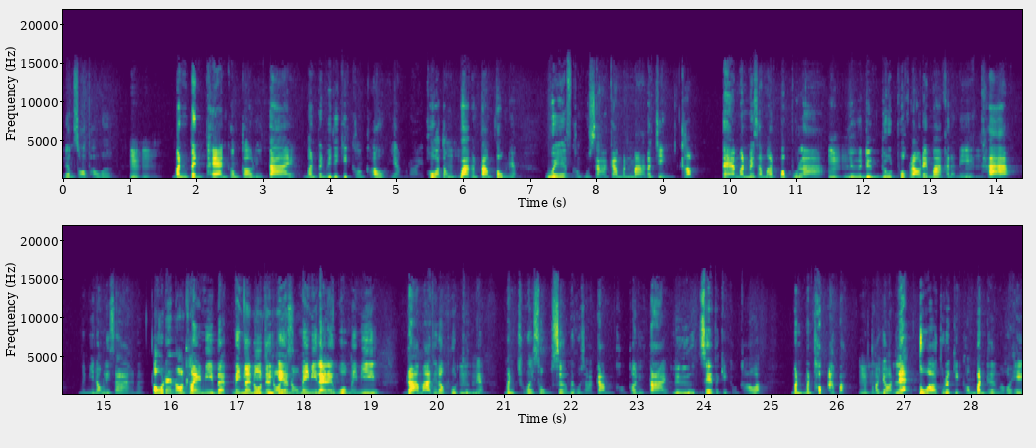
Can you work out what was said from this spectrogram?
เรื่อง soft power อืมอืมมันเป็นแผนของเกาหลีใต้ มันเป็นวิธีคิดของเขาอย่างไร เพราะว่าต้องว่ากันตามตรงเนี่ย wave ของอุตสาหกรรมมันมาก็จริงครับ แต่มันไม่สามารถ popular อืมหรือดึงดูดพวกเราได้มากขนาดนี้ ถ้าไม่มีน้องลิซ่าใช่ไหมโอ้แน่นอนครับ ไม่มีแบ็คไม่มีแน่นอนแน่นอน BTS แน่นอนไม่มีหลาย ๆ วง ไม่มีดราม่าที่เราพูดถึงเนี่ยมันช่วยส่งเสริมให้อุตสาหกรรมของเกาหลีใต้ หรือเศรษฐกิจของเขาอะมันมันท็อปอัพอะมันต่อยอด และตัวธุรกิจของบันเทิงของเขาเอง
